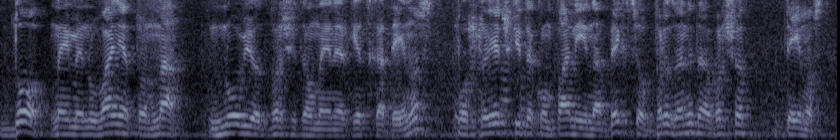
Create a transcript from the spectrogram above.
до наименувањето на новиот вршител на енергетска дејност, постоечките компании на БЕК се обврзани да вршат дејност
